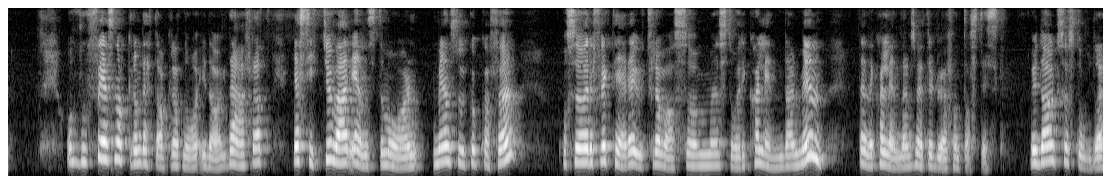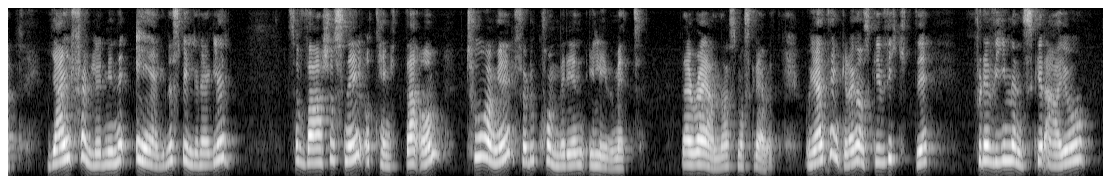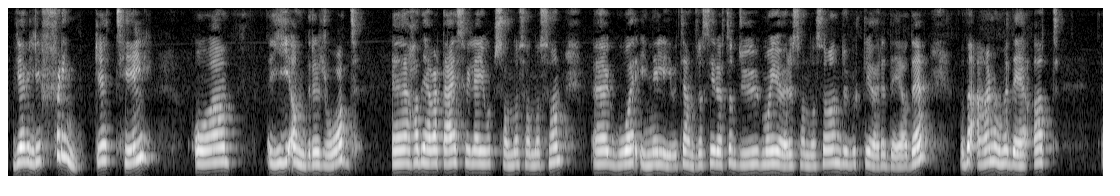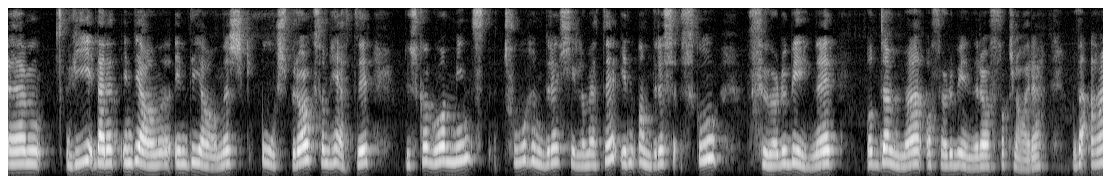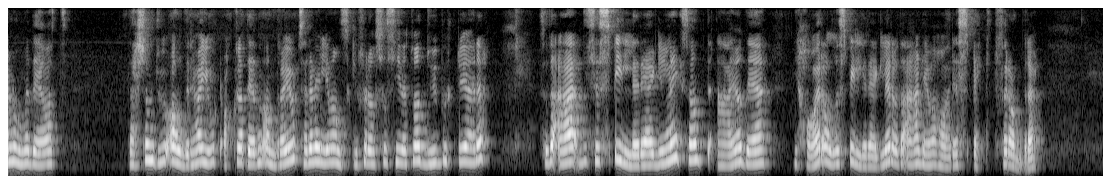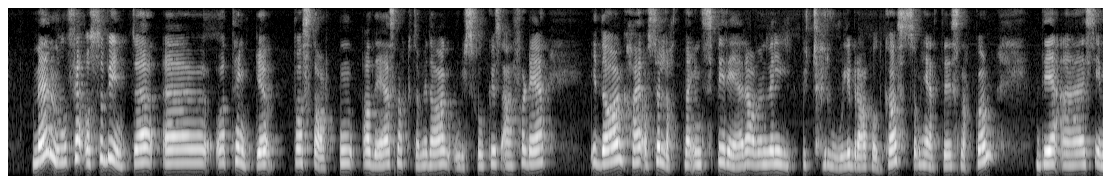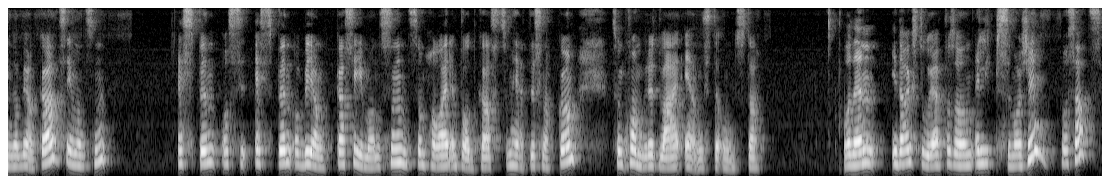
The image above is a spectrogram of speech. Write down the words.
Og Hvorfor jeg snakker om dette akkurat nå i dag, det er for at jeg sitter jo hver eneste morgen med en stor kopp kaffe, og så reflekterer jeg ut fra hva som står i kalenderen min. Denne kalenderen som heter 'Du er fantastisk'. Og I dag så sto det 'Jeg følger mine egne spilleregler'. Så vær så snill og tenk deg om to ganger før du kommer inn i livet mitt. Det er Rihanna som har skrevet. Og jeg tenker det er ganske viktig, for vi mennesker er jo Vi er veldig flinke til å gi andre råd. Eh, hadde jeg vært deg, så ville jeg gjort sånn og sånn og sånn. Eh, går inn i livet til andre og sier at du må gjøre sånn og sånn, du burde gjøre det og det. Og det er noe med det at um, vi Det er et indianer, indianersk ordspråk som heter du skal gå minst 200 km i den andres sko før du begynner å dømme, og før du begynner å forklare. Og det er noe med det at dersom du aldri har gjort akkurat det den andre har gjort, så er det veldig vanskelig for oss å si vet du hva, du burde gjøre. Så det er disse spillereglene. ikke sant? Det er jo det Vi har alle spilleregler, og det er det å ha respekt for andre. Men hvorfor jeg også begynte uh, å tenke på starten av det jeg snakket om i dag, Olsfokus, er for det i dag har jeg også latt meg inspirere av en utrolig bra podkast som heter Snakk om det er Simen og Bianca Simonsen. Espen og, Espen og Bianca Simonsen som har en podkast som heter Snakk om, som kommer ut hver eneste onsdag. Og den, I dag sto jeg på sånn ellipsemaskin på Sats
